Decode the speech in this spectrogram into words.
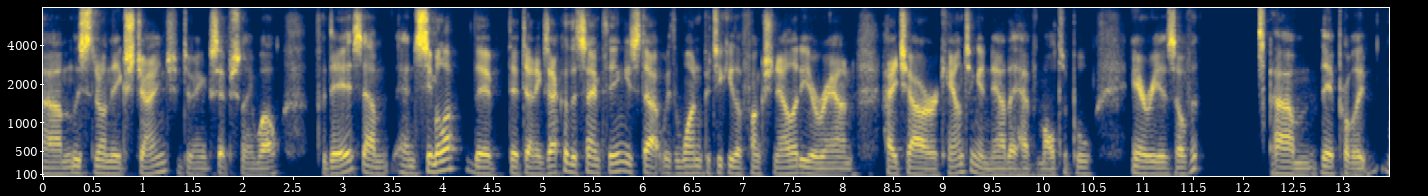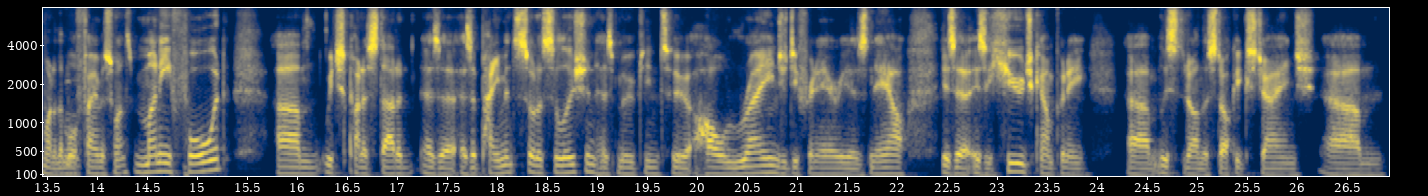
um, listed on the exchange, doing exceptionally well for theirs. Um, and similar, they've they've done exactly the same thing. You start with one particular functionality around HR accounting, and now they have multiple areas of it. Um, they're probably one of the more famous ones. Money Forward, um, which kind of started as a as a payments sort of solution, has moved into a whole range of different areas. Now is a is a huge company um, listed on the stock exchange. Um,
